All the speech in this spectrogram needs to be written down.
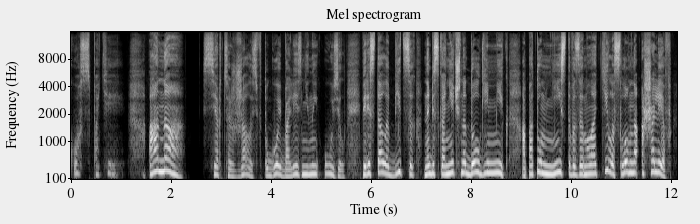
Господи! Она!» Сердце сжалось в тугой болезненный узел, перестало биться на бесконечно долгий миг, а потом неистово замолотило, словно ошалев —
